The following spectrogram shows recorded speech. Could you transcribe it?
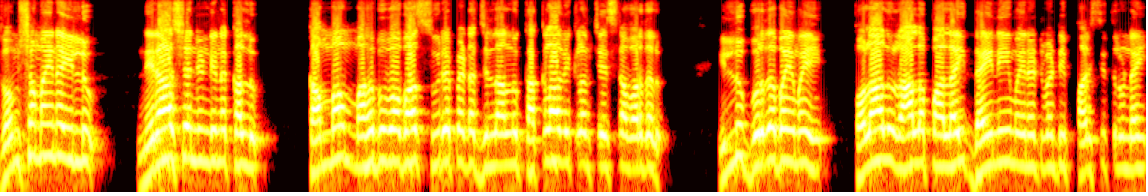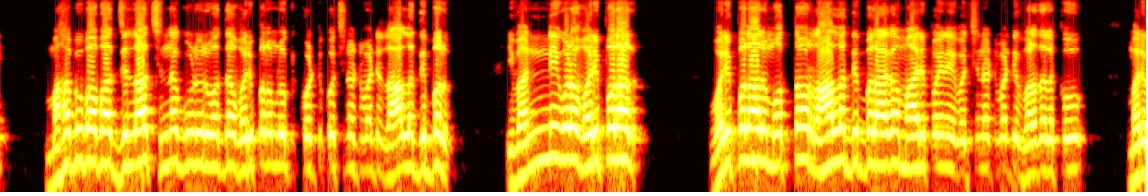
ధ్వంసమైన ఇల్లు నిరాశ నిండిన కళ్ళు ఖమ్మం మహబూబాబాద్ సూర్యాపేట జిల్లాలను కకలావికలం చేసిన వరదలు. ఇల్లు బురదభయమై పొలాలు రాళ్ళపాలై దయనీయమైనటువంటి పరిస్థితులున్నాయి. మహబూబాబాద్ జిల్లా చిన్నగూడూరు వద్ద వరి పొలంలోకి కొట్టుకొచ్చినటువంటి రాళ్ళ దిబ్బలు. ఇవన్నీ కూడా వరి పొలాలు. వరి పొలాలు మొత్తం రాళ్ళ దిబ్బలాగా మారిపోయినాయి వచ్చినటువంటి వరదలకు మరి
